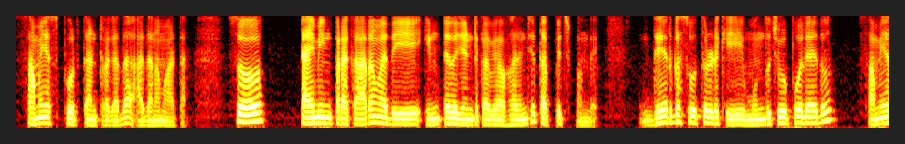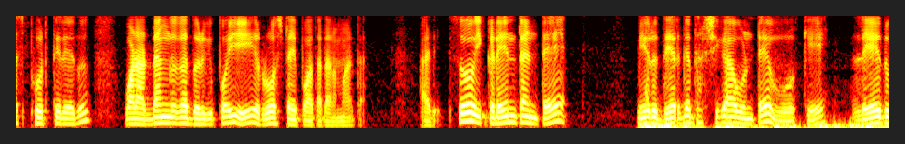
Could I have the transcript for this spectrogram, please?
సమయస్ఫూర్తి అంటారు కదా అదనమాట. సో టైమింగ్ ప్రకారం అది ఇంటెలిజెంట్గా వ్యవహరించి తప్పించుకుంది. దీర్ఘసూత్రుడికి ముందు చూపు లేదు సమయస్ఫూర్తి లేదు వాడు అడ్డంగా దొరికిపోయి రోస్ట్ అయిపోతాడనమాట. అది. సో ఇక్కడ ఏంటంటే మీరు దీర్ఘదర్శిగా ఉంటే ఓకే. లేదు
